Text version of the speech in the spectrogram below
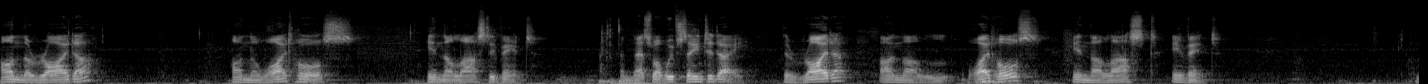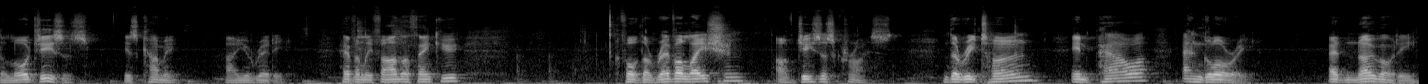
on the rider on the white horse in the last event. And that's what we've seen today. The rider on the white horse in the last event. The Lord Jesus is coming. Are you ready? Heavenly Father, thank you for the revelation of Jesus Christ, the return in power and glory, and nobody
